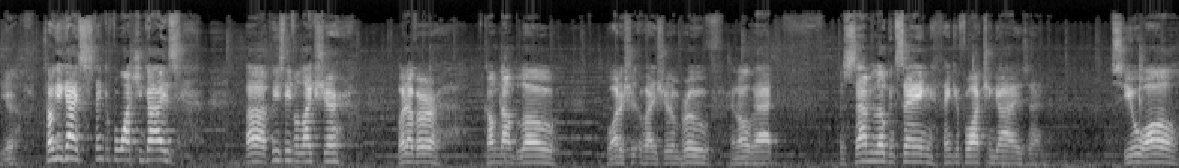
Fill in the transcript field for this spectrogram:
Yeah. So okay, guys. Thank you for watching, guys. Uh, please leave a like, share, whatever. Comment down below what I should, what I should improve, and all that. This is Sammy Loegan saying thank you for watching, guys, and see you all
